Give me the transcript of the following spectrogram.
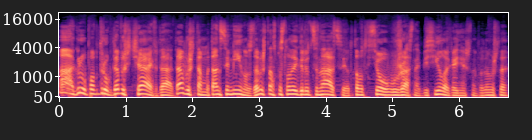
А, группа вдруг, да вы ж Чаев, да, да вы ж там танцы минус, да вы ж там смысловые галлюцинации. Вот это вот все ужасно бесило, конечно, потому что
